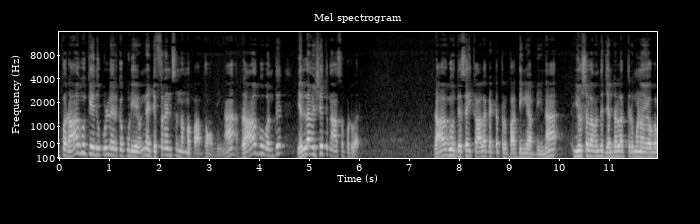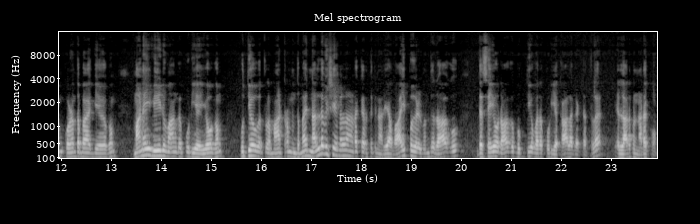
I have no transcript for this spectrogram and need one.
இப்போ ராகு கேதுக்குள்ள இருக்கக்கூடிய என்ன டிஃபரன்ஸ் நம்ம பார்த்தோம் அப்படின்னா ராகு வந்து எல்லா விஷயத்துக்கும் ஆசைப்படுவார். ராகு திசை காலகட்டத்தில் பார்த்தீங்க அப்படின்னா யூஸ்வலாக வந்து ஜென்ரலாக திருமண யோகம் குழந்தை பாகிய யோகம் மனை வீடு வாங்கக்கூடிய யோகம் உத்தியோகத்துல மாற்றம் இந்த மாதிரி நல்ல விஷயங்கள்லாம் நடக்கிறதுக்கு நிறைய வாய்ப்புகள் வந்து ராகு திசையோ ராகு புக்தியோ வரக்கூடிய காலகட்டத்துல எல்லாருக்கும் நடக்கும்.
